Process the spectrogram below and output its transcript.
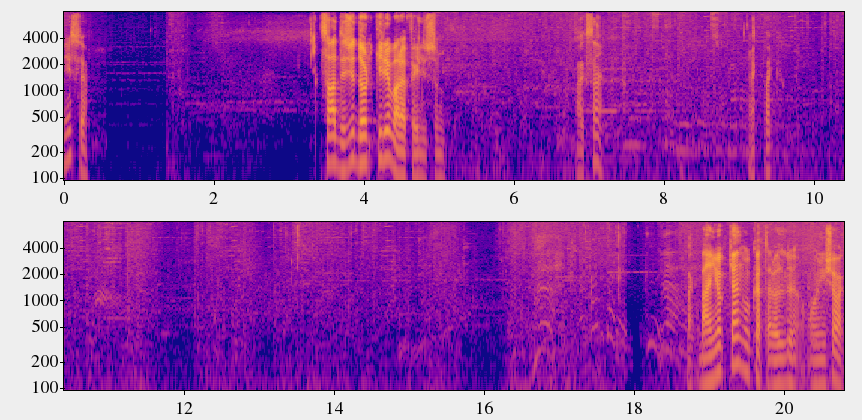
Neyse. Sadece 4 kili var Aphelios'un. Baksana. Bak bak. Bak ben yokken hook atar öldü. Oynayışa bak.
